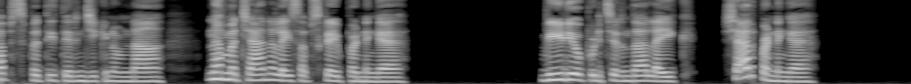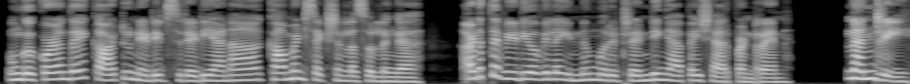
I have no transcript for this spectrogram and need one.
ஆப்ஸ் பத்தி தெரிஞ்சுக்கணும்னா நம்ம சேனலை சப்ஸ்கிரைப் பண்ணுங்க. வீடியோ பிடிச்சிருந்தா லைக் ஷேர் பண்ணுங்க. உங்க குழந்தை கார்ட்டூன் எடிட்ஸ் ரெடியானா காமெண்ட் செக்ஷன்ல சொல்லுங்க. அடுத்த வீடியோவில் இன்னும் ஒரு ட்ரெண்டிங் ஆப்பை ஷேர் பண்றேன். நன்றி.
